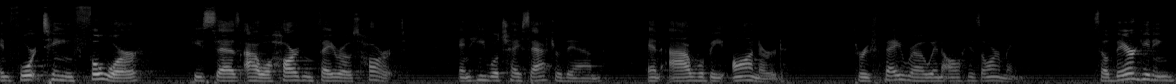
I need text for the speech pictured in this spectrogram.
In 14:4, he says, "I will harden Pharaoh's heart, and he will chase after them, and I will be honored through Pharaoh and all his army." So they're getting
